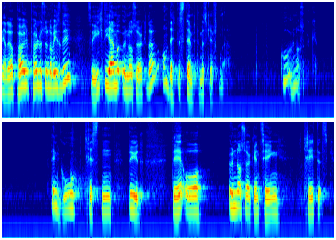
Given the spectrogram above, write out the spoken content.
Ja, det var Paulus underviste de, så gikk de hjem og undersøkte om dette stemte med Skriftene. Gå og undersøk. Det er en god kristen dyd. Det å undersøke en ting kritisk.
